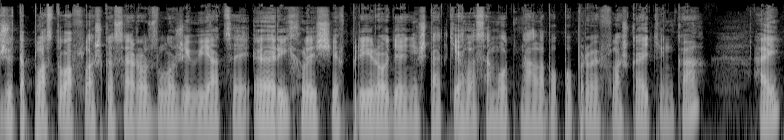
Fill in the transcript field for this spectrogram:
že tá plastová flaška sa rozloží viacej, e, rýchlejšie v prírode, než tá tehla samotná, lebo poprvé flaška je tenká, hej,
